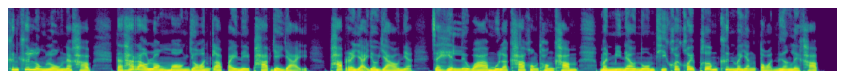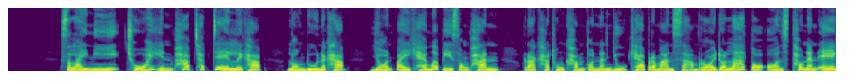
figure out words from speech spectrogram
ขึ้นขึ้นลงลงๆนะครับ แต่ถ้าเราลองมองย้อนกลับไปในภาพใหญ่ ๆ ภาพระยะยาวๆ เนี่ย จะเห็นเลยว่ามูลค่าของทองคำมันมีแนวโน้มที่ค่อยๆ เพิ่มขึ้นมาอย่างต่อเนื่องเลยครับ สไลด์นี้โชว์ให้เห็นภาพชัดเจนเลยครับ ลองดูนะครับ ย้อนไปแค่เมื่อปี 2000 ราคาทองคำตอนนั้นอยู่แค่ประมาณ 300 ดอลลาร์ต่อออนซ์เท่านั้นเอง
